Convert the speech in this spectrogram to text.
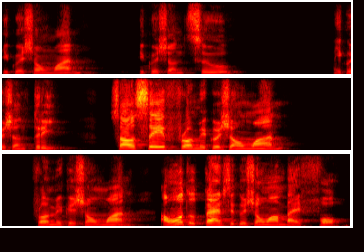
equation 1, equation 2, equation 3. So I'll say from equation 1, from equation 1, I want to times equation 1 by 4.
